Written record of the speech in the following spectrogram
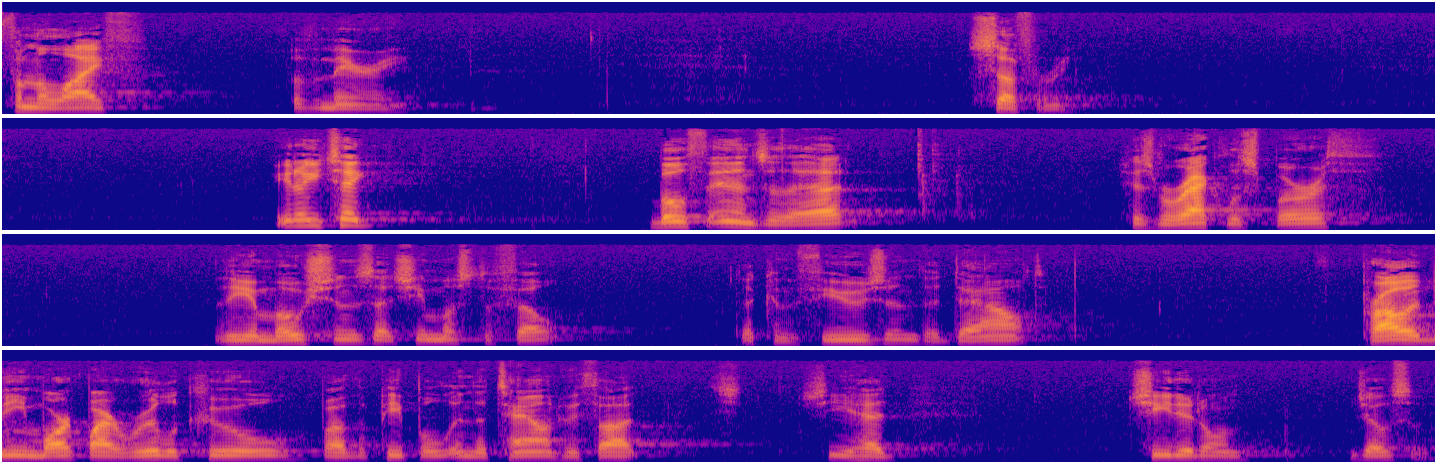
from the life of Mary. suffering. You know, you take both ends of that his miraculous birth, the emotions that she must have felt, the confusion, the doubt, probably being marked by ridicule by the people in the town who thought she had cheated on Joseph.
